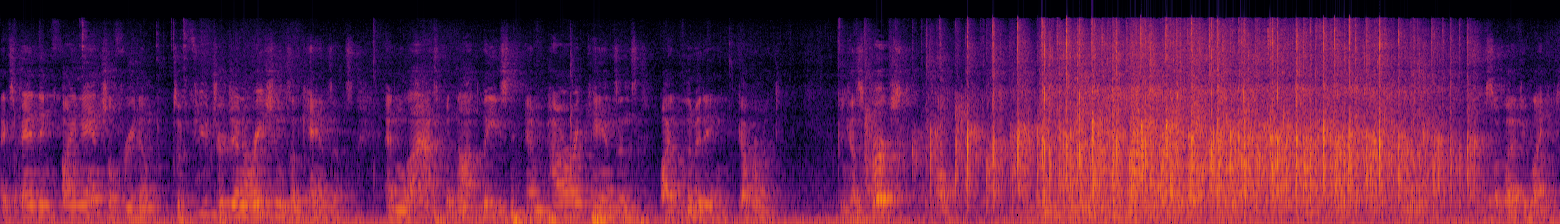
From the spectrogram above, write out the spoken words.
expanding financial freedom to future generations of Kansans. And last but not least, empowering Kansans by limiting government. Because first, oh, so glad you like it.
